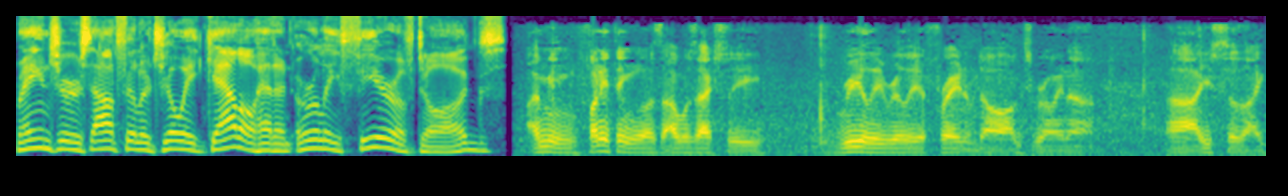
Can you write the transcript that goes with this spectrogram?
Rangers outfielder Joey Gallo had an early fear of dogs. I mean, funny thing was, I was actually really, really afraid of dogs growing up. Uh, I used to like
